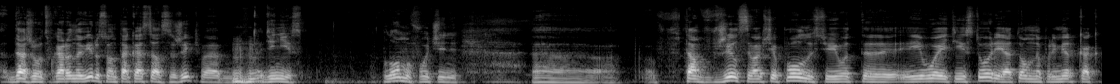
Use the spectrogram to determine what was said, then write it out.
даже вот в коронавирус он так и остался жить, э, угу. Денис Ломов очень э, там вжился вообще полностью. И вот э, его эти истории о том, например, как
